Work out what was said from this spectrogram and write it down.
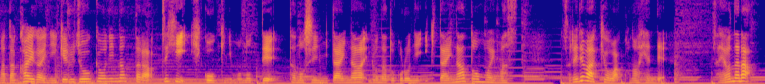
また海外に行ける状況になったら是非飛行機にも乗って楽しみたいないろんなところに行きたいなと思います。それでは今日はこの辺で。さようなら。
